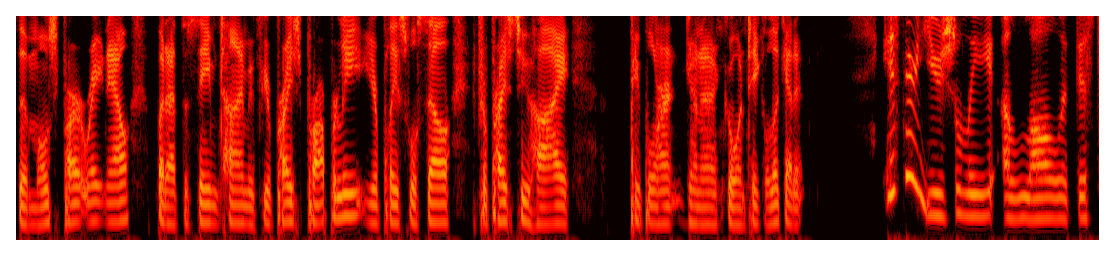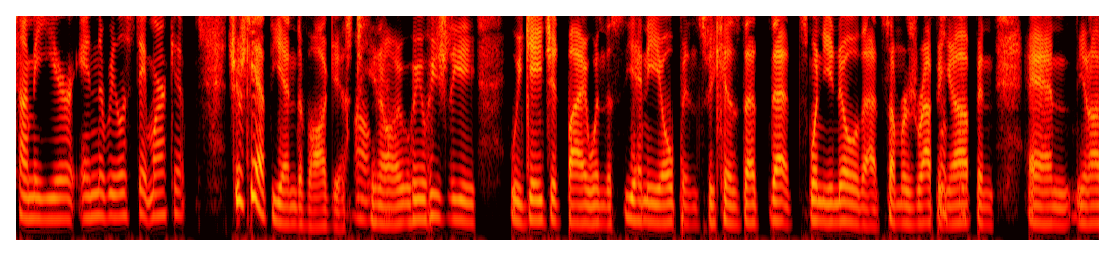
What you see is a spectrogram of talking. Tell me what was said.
the most part right now. But at the same time, if you're priced properly, your place will sell. If you're priced too high, people aren't going to go and take a look at it. Is there usually a lull at this time of year in the real estate market? It's usually at the end of August. Oh. You know, we usually we gauge it by when the CNE opens because that that's when you know that summer's wrapping up and and you know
